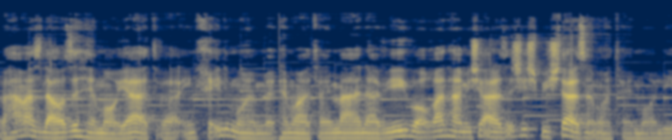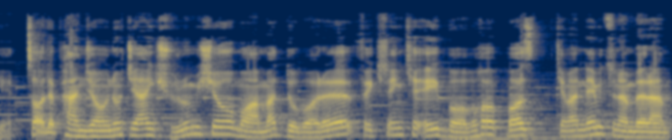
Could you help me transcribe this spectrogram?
و هم از لحاظ حمایت و این خیلی مهمه. حمایت های معنوی واقعا همیشه ارزشش بیشتر از حمایت های مالیه. سال 59 جنگ شروع میشه و محمد دوباره فکر این که ای بابا باز که من نمی‌تونم برم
